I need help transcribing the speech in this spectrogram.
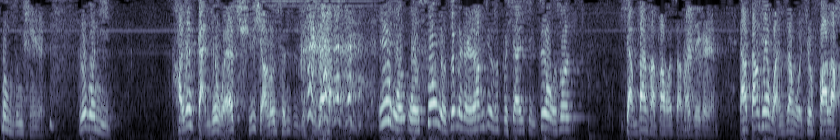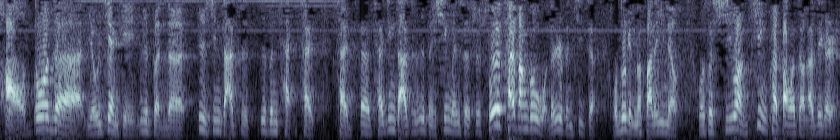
梦中情人？如果你……”好像感觉我要娶小鹿纯子的似的，因为我我说有这么个人，他们就是不相信。最后我说想办法帮我找到这个人，然后当天晚上我就发了好多的邮件给日本的日经杂志、日本财财财呃财经杂志、日本新闻社，就所有采访过我的日本记者，我都给他们发了 email，我说希望尽快帮我找到这个人。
